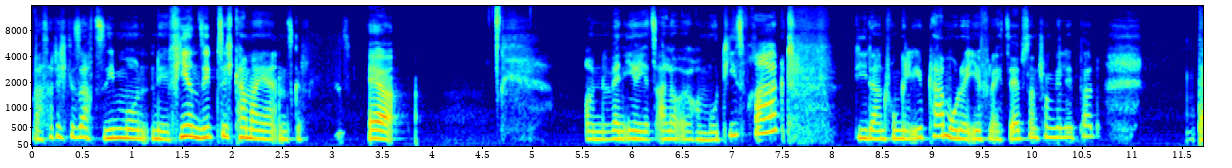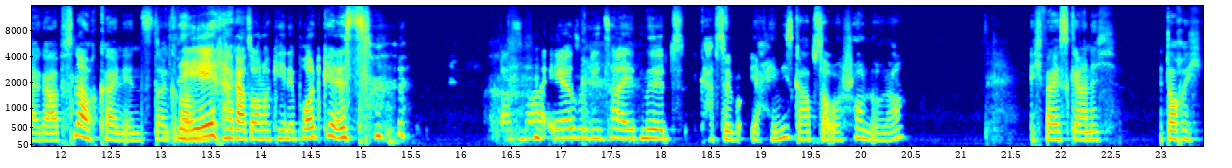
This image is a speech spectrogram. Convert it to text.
was hatte ich gesagt, 7, nee, 74 kam er ja ins Gefängnis. Ja. Und wenn ihr jetzt alle eure Mutis fragt, die dann schon gelebt haben oder ihr vielleicht selbst dann schon gelebt habt. Da gab es noch kein Instagram. Nee, da gab es auch noch keine Podcasts. das war eher so die Zeit mit, gab's ja, ja Handys gab es aber schon, oder? Ich weiß gar nicht. Doch, ich,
